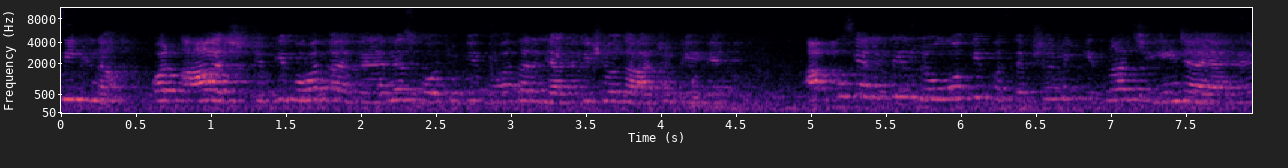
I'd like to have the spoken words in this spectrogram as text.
सीखना और आज जबकि बहुत अवेयरनेस हो चुकी है बहुत सारे रियलिटी शोज़ आ चुके हैं आपको क्या लगता है लोगों के परसेप्शन में कितना चेंज आया है?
